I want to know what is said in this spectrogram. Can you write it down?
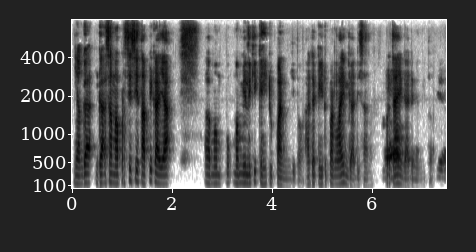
Yang nggak nggak sama persis sih, tapi kayak uh, memiliki kehidupan gitu. Ada kehidupan lain nggak di sana? Percaya nggak dengan itu? Ya.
